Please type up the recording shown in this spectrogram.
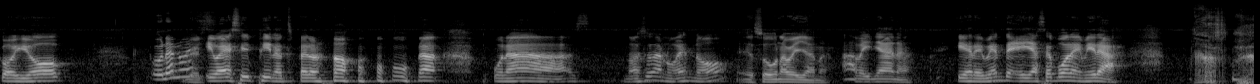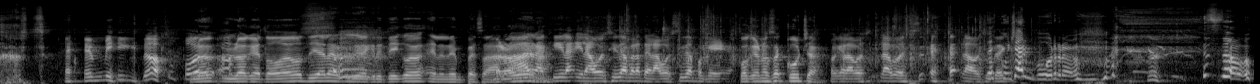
cogió Una nuez. Iba a decir peanuts, pero no. Una. Una. No es una nuez, no. Eso es una avellana. Avellana. Y de repente ella se pone, mira. el micrófono. Lo, lo que todos los días le, le critico en el empezar. Pero a nada, ver, tranquila. Y la bolsita, espérate, la bolsita, porque. Porque no se escucha. Porque la bolsita. La bolsita, la Se escucha el burro. so,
